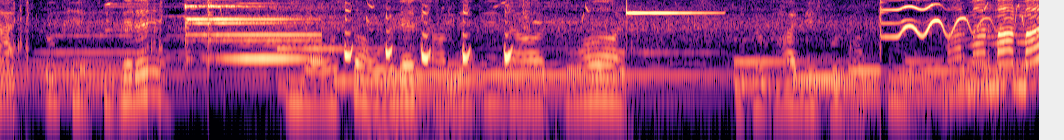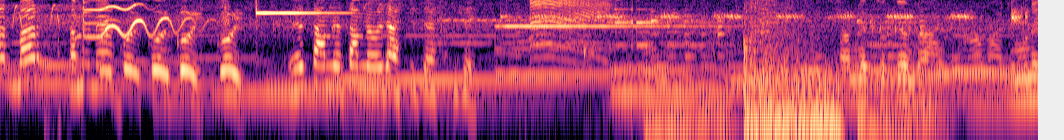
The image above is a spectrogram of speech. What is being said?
আজ তো খেলতে পেরে কি অবস্থা হইলে সামনে দিয়ে যাওয়ার সময় কিছু ভাবি ফুল পাচ্ছি না। মার মার মার মার মার সামনে মার কই কই কই কই এ সামনে সামনে ওই আসতেছে আসতেছে সামনে তো কেউ নাই আমার মনে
